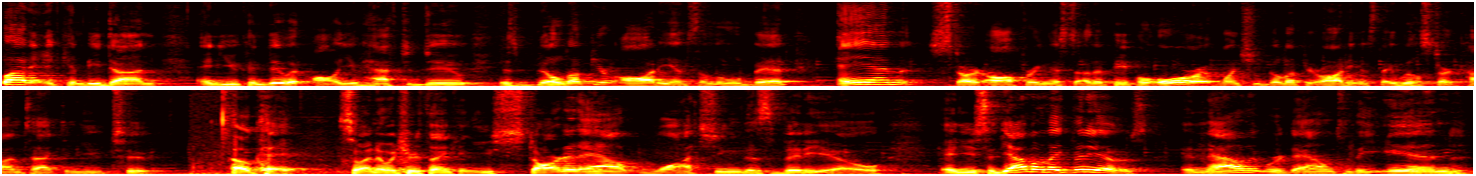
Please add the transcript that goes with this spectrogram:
but it can be done and you can do it. All you have to do is build up your audience a little bit and start offering this to other people or once you build up your audience they will start contacting you too. Okay so I know what you're thinking. You started out watching this video and you said yeah I'm gonna make videos. And now that we're down to the end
